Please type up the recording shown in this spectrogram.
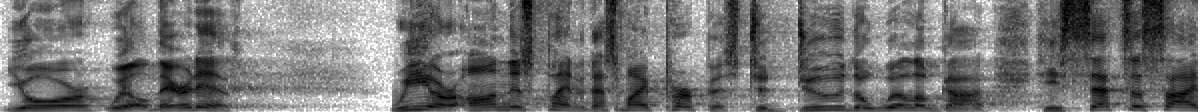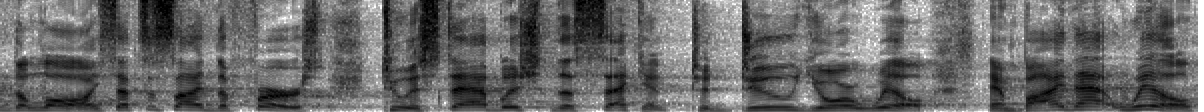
your will. There it is. We are on this planet. That's my purpose, to do the will of God. He sets aside the law, He sets aside the first to establish the second, to do your will. And by that will,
